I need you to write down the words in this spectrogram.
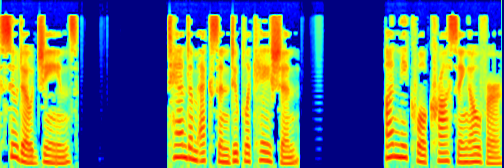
Pseudogenes Tandem exon duplication Unequal crossing over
